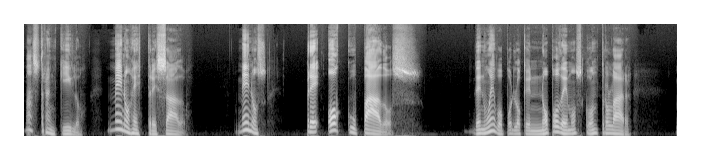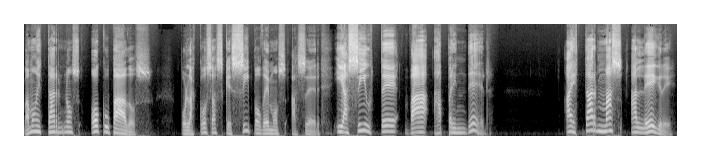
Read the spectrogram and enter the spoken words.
más tranquilo, menos estresado, menos preocupados. De nuevo, por lo que no podemos controlar. Vamos a estarnos ocupados por las cosas que sí podemos hacer. Y así usted va a aprender a estar más alegre,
